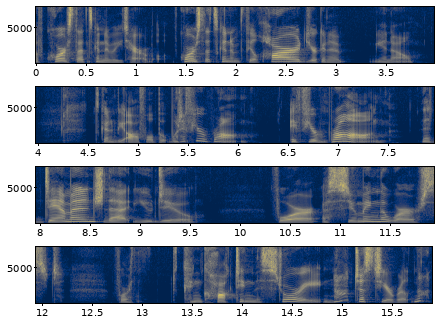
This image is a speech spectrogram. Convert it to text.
of course that's going to be terrible. Of course that's going to feel hard. You're going to, you know, it's going to be awful. But what if you're wrong? If you're wrong, the damage that you do for assuming the worst, for concocting the story, not just to your not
